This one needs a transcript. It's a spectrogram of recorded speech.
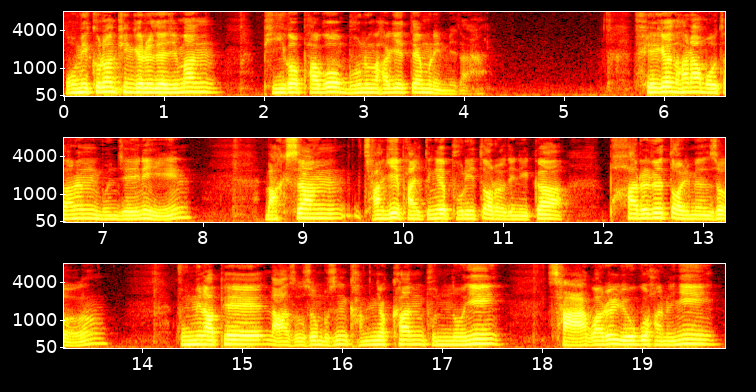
오미크론 핑계를 대지만 비겁하고 무능하기 때문입니다. 회견 하나 못하는 문재인이 막상 자기 발등에 불이 떨어지니까 파르르 떨면서 국민 앞에 나서서 무슨 강력한 분노니 사과를 요구하느니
